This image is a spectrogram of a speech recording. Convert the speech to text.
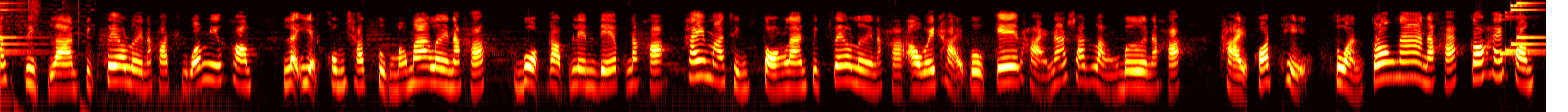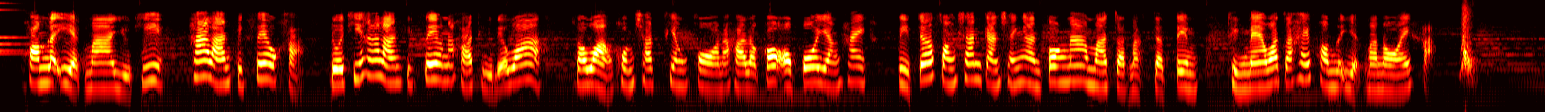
50 ล้านพิกเซลเลยนะคะ ถือว่ามีความละเอียดคมชัดสูงมากๆเลยนะคะ บวกกับเลนส์เดฟนะคะ ให้มาถึง 2 ล้านพิกเซลเลยนะคะ เอาไว้ถ่ายโบเก้ถ่ายหน้าชัดหลังเบอร์นะคะ ถ่ายพอร์เทรตส่วนกล้องหน้านะคะ ก็ให้ความความละเอียดมาอยู่ที่ 5 ล้านพิกเซลค่ะ โดยที่ 5 ล้านพิกเซลนะคะ ถือได้ว่าสว่างคมชัดเพียงพอนะคะ แล้วก็ oppo ยังให้ฟีเจอร์ฟังก์ชันการใช้งานกล้องหน้ามาจัดหนักจัดเต็ม ถึงแม้ว่าจะให้ความละเอียดมาน้อยค่ะ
